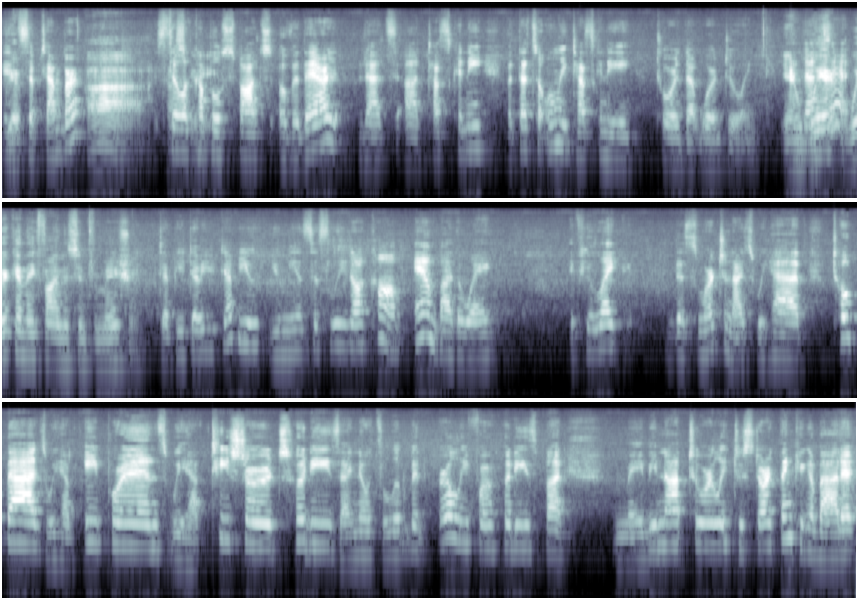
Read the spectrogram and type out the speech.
in Yep. September. Ah, Still a Tuscany. couple spots over there. That's uh, Tuscany, but that's the only Tuscany tour that we're doing. And, that's where it. where can they find this information? www.youmeandsicily.com. And by the way, if you like this merchandise, we have tote bags, we have aprons, we have t-shirts, hoodies. I know it's a little bit early for hoodies, but maybe not too early to start thinking about it.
